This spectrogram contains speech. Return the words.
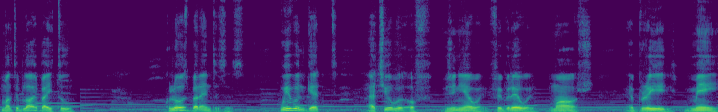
multiply by 2 close parentheses. we will get a tuple of January, February, March, April, May,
